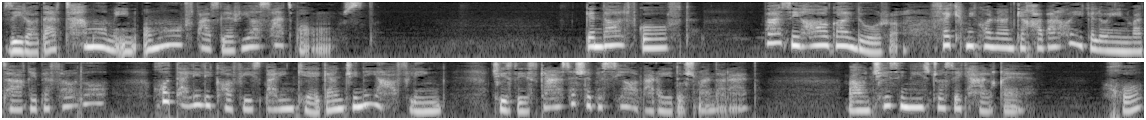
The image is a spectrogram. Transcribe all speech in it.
زیرا در تمام این امور فضل ریاست با اوست. گندالف گفت بعضی ها گالدور فکر می کنند که خبرهای گلوین و تعقیب فرودو خود دلیلی کافی است بر اینکه گنجینه هافلینگ چیزی است که ارزش بسیار برای دشمن دارد. و آن چیزی نیست جز یک حلقه. خب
